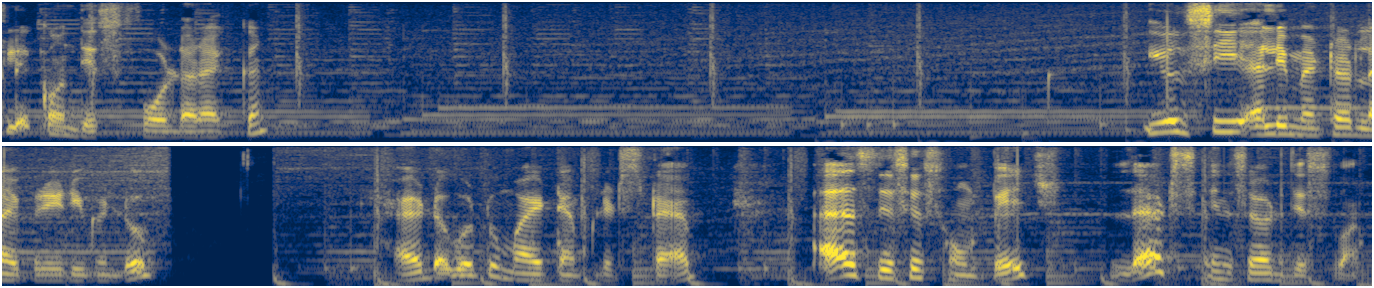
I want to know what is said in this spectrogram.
click on this folder icon. You'll see Elementor library window. Head over to my templates tab. As this is homepage, let's insert this one.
